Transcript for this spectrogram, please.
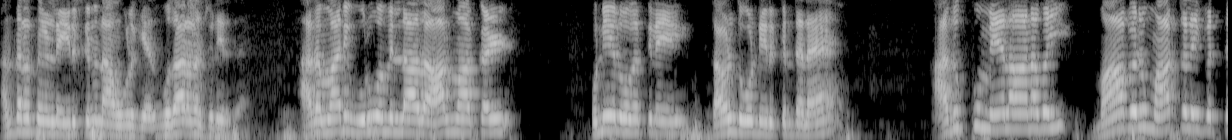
அந்தரத்துகளில் இருக்குதுன்னு நான் உங்களுக்கு எது- உதாரணம் சொல்லியிருக்கேன் அதை மாதிரி உருவமில்லாத ஆன்மாக்கள் புண்ணிய லோகத்திலே தவழ்ந்து கொண்டு இருக்கின்றன அதுக்கும் மேலானவை மாபெரும் ஆற்றலை பெற்ற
